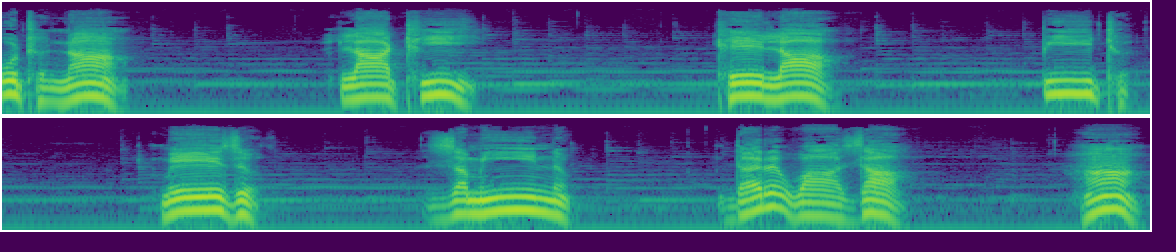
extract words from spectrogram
उठना। लाठी। ठेला। पीठ मेज, ज़मीन, दरवाज़ा। हाँ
